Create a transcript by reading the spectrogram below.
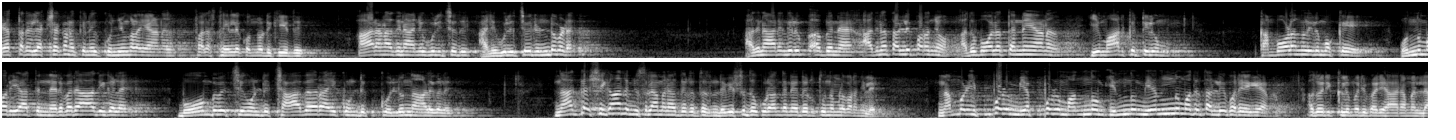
എത്ര ലക്ഷക്കണക്കിന് കുഞ്ഞുങ്ങളെയാണ് ഫലസ്തീനിൽ കൊന്നൊടുക്കിയത്? ആരാണ് അതിനെ അനുകൂലിച്ചത്? അനുകൂലിച്ചവരുണ്ട് ഇവിടെ. അതിനാരെങ്കിലും പിന്നെ അതിനെ തള്ളിപ്പറഞ്ഞോ? അതുപോലെ തന്നെയാണ് ഈ മാർക്കറ്റിലും കമ്പോളങ്ങളിലുമൊക്കെ ഒന്നും അറിയാത്ത നിരപരാധികളെ ബോംബ് വെച്ചുകൊണ്ട് ചാവേറായിക്കൊണ്ട് കൊല്ലുന്ന ആളുകൾ നാഗ നാഗശികാന്തം ഇസ്ലാമിനെ എതിർത്തിട്ടുണ്ട്. വിശുദ്ധ ഖുറാൻ തന്നെ എതിർത്തു നമ്മൾ പറഞ്ഞില്ലേ? നമ്മൾ ഇപ്പോഴും എപ്പോഴും അന്നും ഇന്നും എന്നും അത് തള്ളി പറയുകയാണ്. അതൊരിക്കലും ഒരു പരിഹാരമല്ല.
